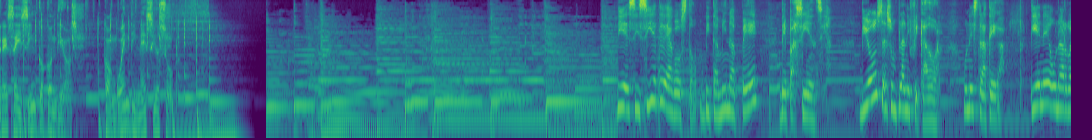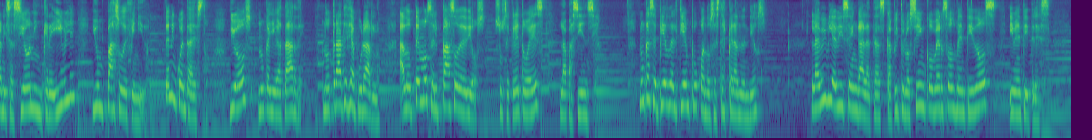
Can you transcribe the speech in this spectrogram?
365 con Dios, con Wendy Necio Sub. ...17 de agosto... ...vitamina P de paciencia... ...Dios es un planificador... ...un estratega... ...tiene una organización increíble... ...y un paso definido... ...ten en cuenta esto... ...Dios nunca llega tarde... ...no trates de apurarlo... Adoptemos el paso de Dios. Su secreto es la paciencia. Nunca se pierde el tiempo cuando se está esperando en Dios. La Biblia dice en Gálatas capítulo 5 versos 22 y 23.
